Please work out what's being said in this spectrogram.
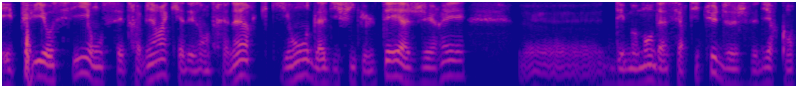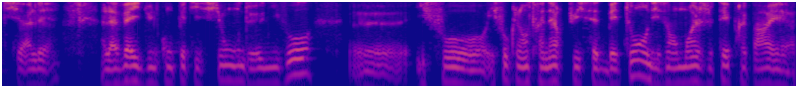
et puis aussi, on sait très bien qu'il y a des entraîneurs qui ont de la difficulté à gérer des moments d'incertitude. Je veux dire, quand il y a à la veille d'une compétition de haut niveau, euh, il, faut, il faut que l'entraîneur puisse être béton en disant moi je t'ai préparé euh,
